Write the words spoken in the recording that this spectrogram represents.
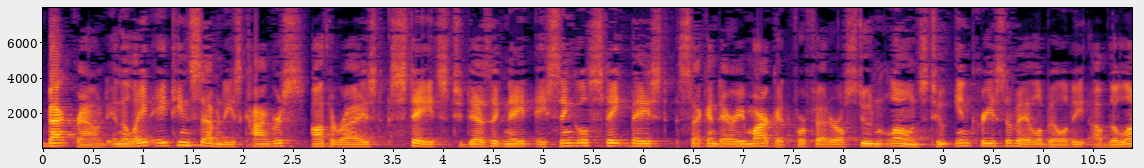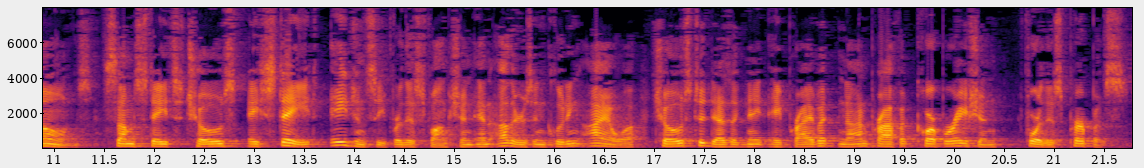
Background In the late 1870s, Congress authorized states to designate a single state based secondary market for federal student loans to increase availability of the loans. Some states chose a state agency for this function, and others, including Iowa, chose to designate a private nonprofit corporation for this purpose.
